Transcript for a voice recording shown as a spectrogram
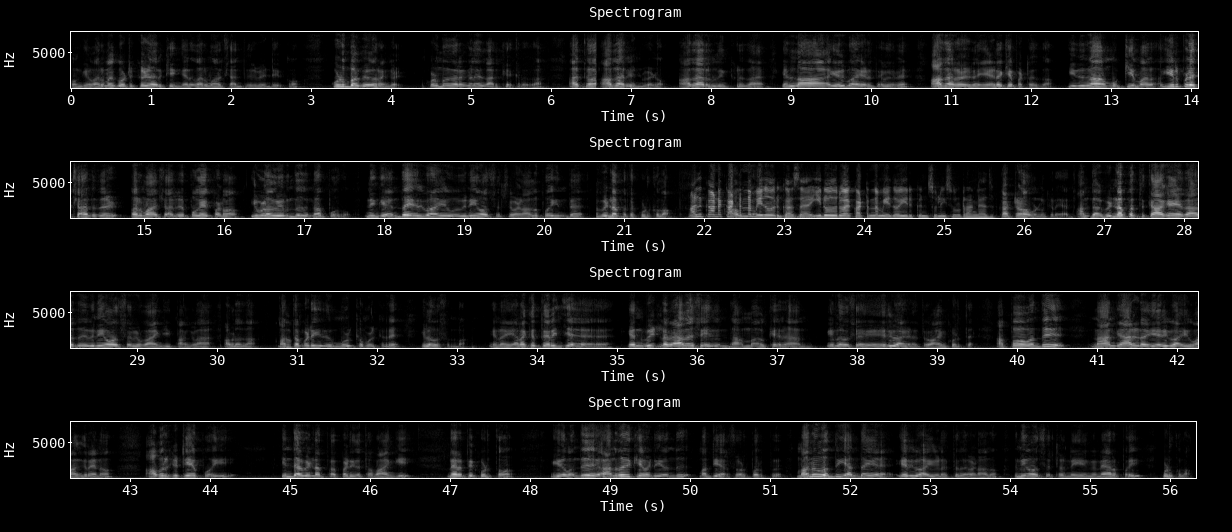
உங்கள் வறுமை கோட்டு கீழே இருக்கீங்கன்னு வருமான சான்றிதழ் வேண்டியிருக்கும். குடும்ப விவரங்கள். குடும்ப விவரங்கள் எல்லாரும் கேட்குறது தான். அது தவிர ஆதார் எண் வேணும். ஆதார் லிங்க்கில் தான் எல்லா எரிவாயு இடத்துலையுமே ஆதார் இணைக்கப்பட்டது தான். இதுதான் முக்கியமான இருப்பிடச் சான்றிதழ் வருமான சான்றிதழ் புகைப்படம் இவ்வளவு இருந்ததுன்னா போதும். நீங்கள் எந்த எரிவாயு விநியோகத்தை வேணாலும் போய் இந்த விண்ணப்பத்தை கொடுக்கலாம். அதுக்கான கட்டணம் ஏதோ இருக்கா சார்? இருபது ரூபாய் கட்டணம் ஏதோ இருக்குன்னு சொல்லி சொல்றாங்க அது. கட்டணம் ஒன்றும் கிடையாது. அந்த விண்ணப்பத்துக்காக ஏதாவது விநியோகஸ்தர்கள் வாங்கிப்பாங்களா? அவ்வளோதான் மற்றபடி இது முழுக்க முழுக்கவே இலவசம்தான். ஏன்னா எனக்கு தெரிஞ்ச என் வீட்டில் வேலை செய்திருந்த அம்மாவுக்கே நான் இலவச எரிவாயு இனத்தை வாங்கி கொடுத்தேன். அப்போ வந்து நான் யாரிடம் எரிவாயு வாங்குறேனோ அவர்கிட்டயே போய் இந்த விண்ணப்ப படிவத்தை வாங்கி நிரப்பி கொடுத்தோம். இதை வந்து அனுமதிக்க வேண்டியது வந்து மத்திய அரசோட பொறுப்பு. மனு வந்து எந்த எரிவாயு இனத்தில் வேணாலும் விநியோகஸ்தர் நீங்கள் நேரம் போய் கொடுக்கலாம்.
